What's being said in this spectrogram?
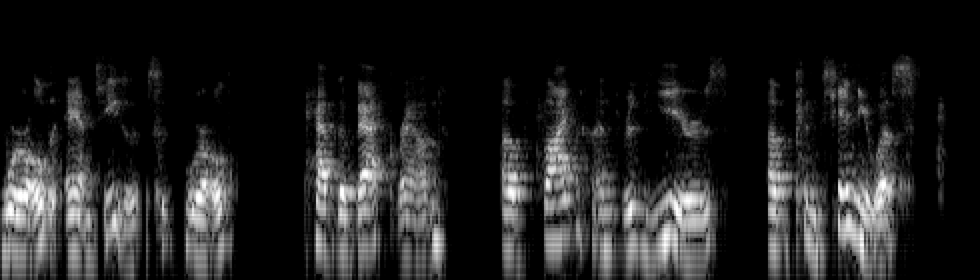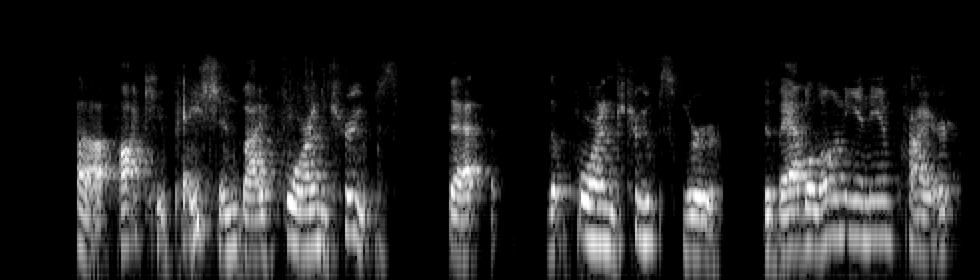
world and Jesus' world have the background of 500 years of continuous uh, occupation by foreign troops, that the foreign troops were the Babylonian Empire,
